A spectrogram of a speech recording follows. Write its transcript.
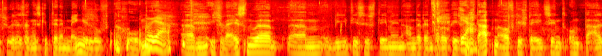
Ich würde sagen, es gibt eine Menge Luft nach oben. Ja. Ähm, ich weiß nur, ähm, wie die Systeme in anderen europäischen ja. Staaten aufgestellt sind. Und da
